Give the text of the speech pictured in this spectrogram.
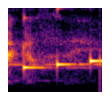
legacy.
